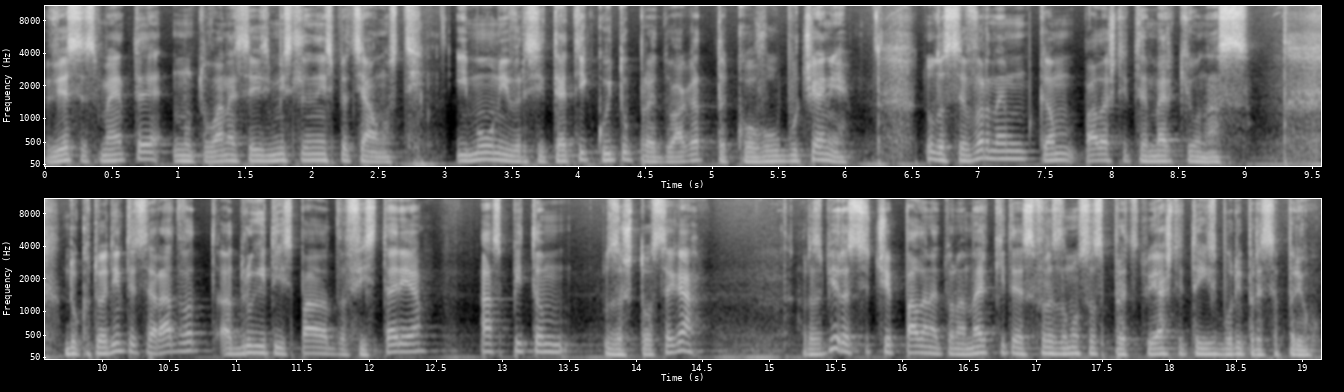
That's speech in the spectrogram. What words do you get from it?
Вие се смеете, но това не са измислени специалности. Има университети, които предлагат такова обучение. Но да се върнем към падащите мерки у нас. Докато едните се радват, а другите изпадат в истерия, аз питам защо сега? Разбира се, че падането на мерките е свързано с предстоящите избори през април.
